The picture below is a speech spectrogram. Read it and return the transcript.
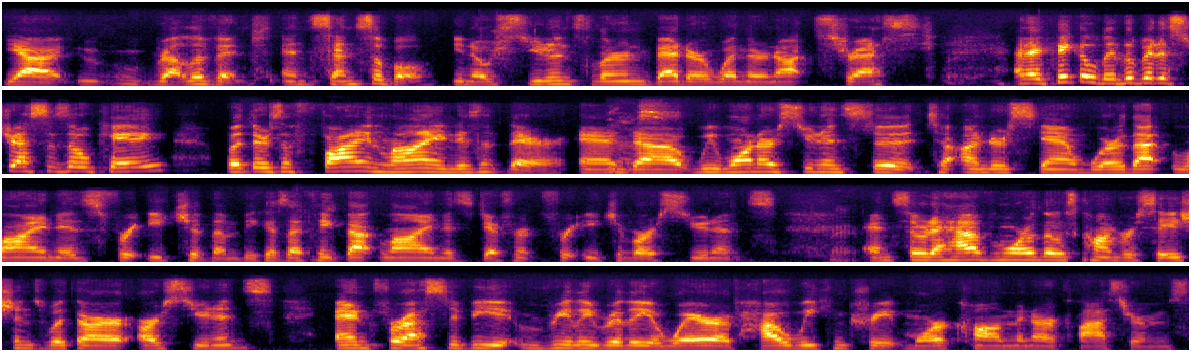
yeah relevant and sensible you know students learn better when they're not stressed and i think a little bit of stress is okay but there's a fine line isn't there and yes. uh, we want our students to to understand where that line is for each of them because i think that line is different for each of our students right. and so to have more of those conversations with our our students and for us to be really really aware of how we can create more calm in our classrooms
